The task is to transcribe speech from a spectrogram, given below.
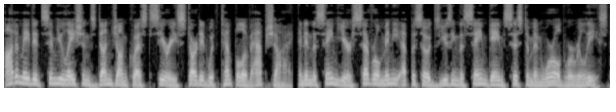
Automated Simulations Dunjonquest series started with Temple of Apshai, and in the same year several mini-episodes using the same game system and world were released.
